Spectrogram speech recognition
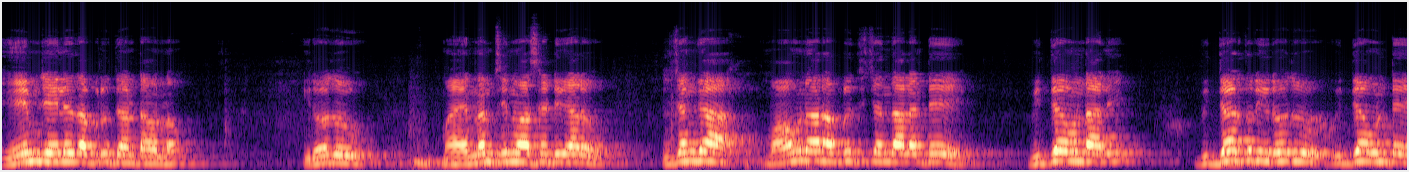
ఏం చేయలేదు అభివృద్ధి అంటా ఉన్నాం. ఈరోజు మా ఎన్ఎం శ్రీనివాసరెడ్డి గారు నిజంగా మహబూబ్నగర్ అభివృద్ధి చెందాలంటే విద్య ఉండాలి. విద్యార్థులు ఈరోజు విద్య ఉంటే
